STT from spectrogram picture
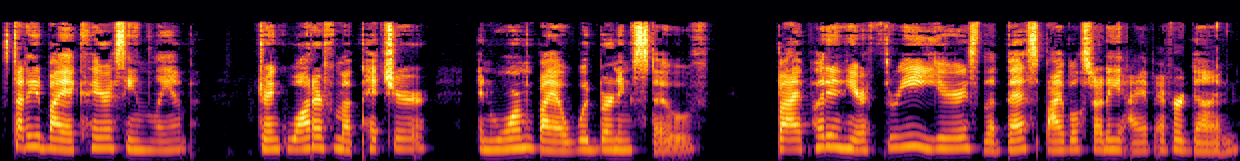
studied by a kerosene lamp, drank water from a pitcher, and warmed by a wood burning stove. But I put in here three years of the best Bible study I have ever done.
